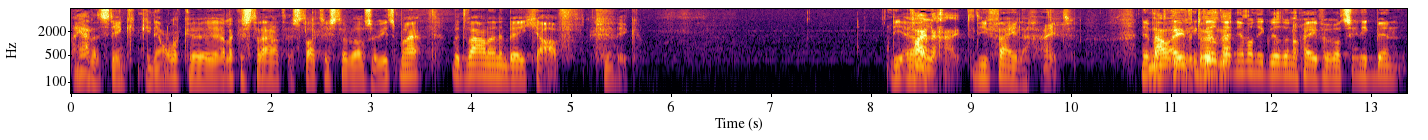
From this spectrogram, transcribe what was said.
Maar ja, dat is denk ik in elke, elke straat en stad is er wel zoiets. Maar we dwalen een beetje af, vind ik. Die, uh, veiligheid. Die veiligheid. Nee, nou, want even ik, ik terug wilde, naar... nee, want ik wilde nog even wat zien. Ik ben,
